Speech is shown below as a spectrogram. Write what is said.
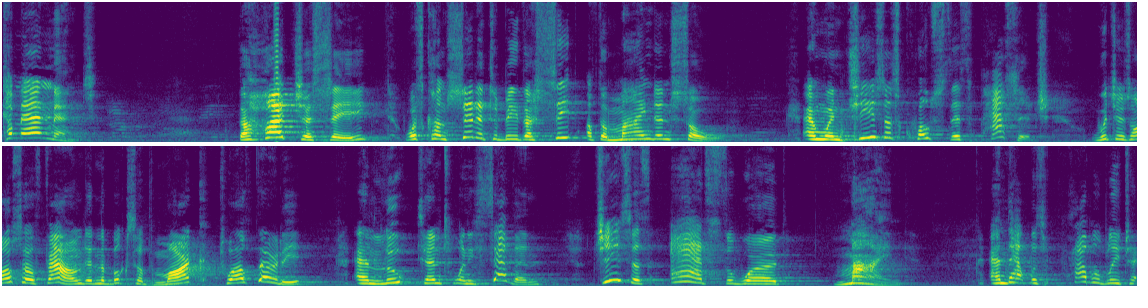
commandment. The heart, you see, was considered to be the seat of the mind and soul. And when Jesus quotes this passage, which is also found in the books of Mark 12:30 and Luke 10:27, Jesus adds the word mind. And that was probably to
